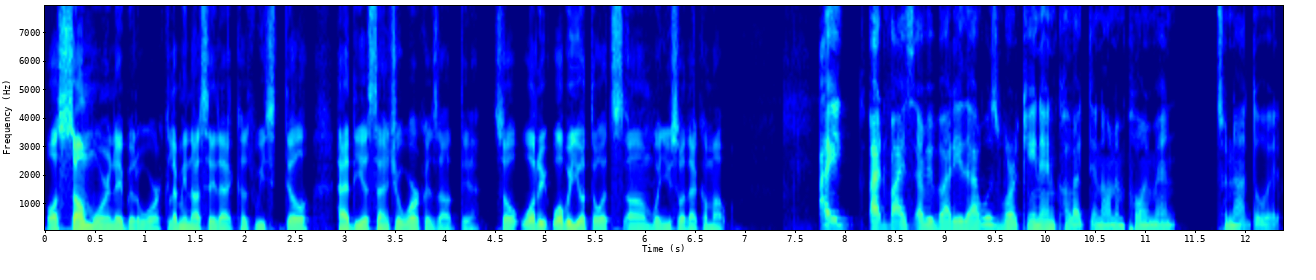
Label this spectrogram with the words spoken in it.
or some weren't able to work. Let me not say that because we still had the essential workers out there. So, what are, what were your thoughts um, when you saw that come out? I advise everybody that was working and collecting unemployment to not do it.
